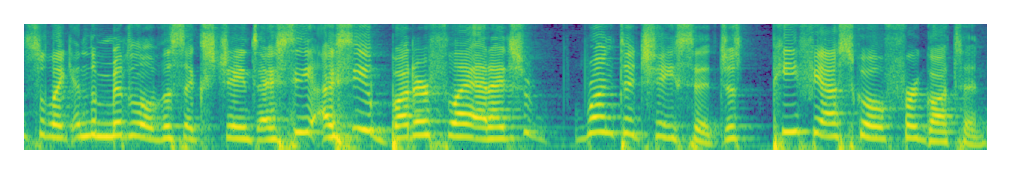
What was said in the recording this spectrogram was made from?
So like in the middle of this exchange, I see I see a butterfly and I just run to chase it. Just pee fiasco forgotten.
